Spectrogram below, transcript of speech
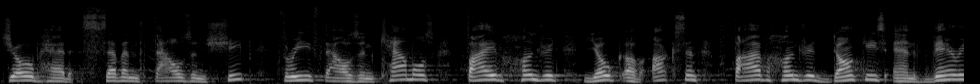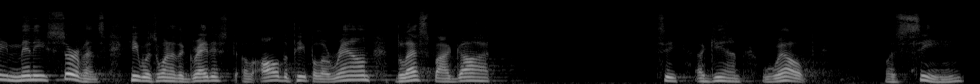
Job had 7,000 sheep, 3,000 camels, 500 yoke of oxen, 500 donkeys, and very many servants. He was one of the greatest of all the people around, blessed by God. See, again, wealth was seen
